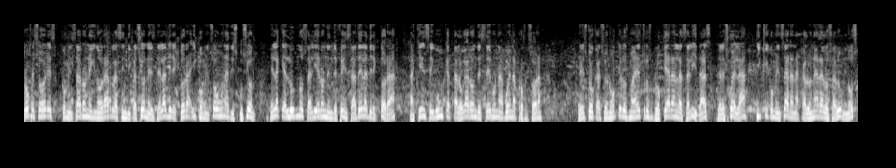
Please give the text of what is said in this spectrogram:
profesores comenzaron a ignorar las indicaciones de la directora y comenzó una discusión en la que alumnos salieron en defensa de la directora, a quien según catalogaron de ser una buena profesora. Esto ocasionó que los maestros bloquearan las salidas de la escuela y que comenzaran a jalonar a los alumnos,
